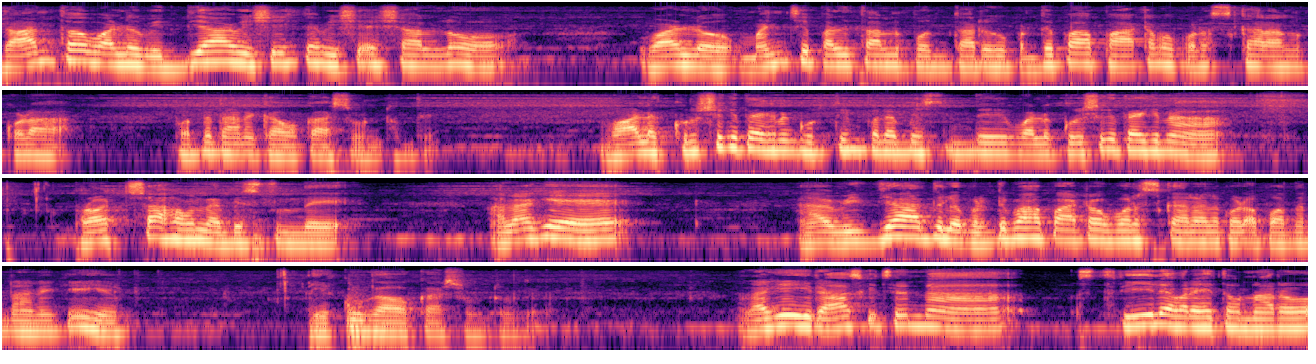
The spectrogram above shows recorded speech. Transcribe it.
దాంతో వాళ్ళు విద్యా విశేష విశేషాల్లో వాళ్ళు మంచి ఫలితాలను పొందుతారు. ప్రతిభా పాఠవ పురస్కారాలను కూడా పొందడానికి అవకాశం ఉంటుంది. వాళ్ళ కృషికి తగిన గుర్తింపు లభిస్తుంది వాళ్ళ కృషికి తగిన ప్రోత్సాహం లభిస్తుంది. అలాగే ఆ విద్యార్థులు ప్రతిభా పాఠ పురస్కారాలు కూడా పొందడానికి ఎక్కువగా అవకాశం ఉంటుంది. అలాగే ఈ రాశికి చెందిన స్త్రీలు ఎవరైతే ఉన్నారో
